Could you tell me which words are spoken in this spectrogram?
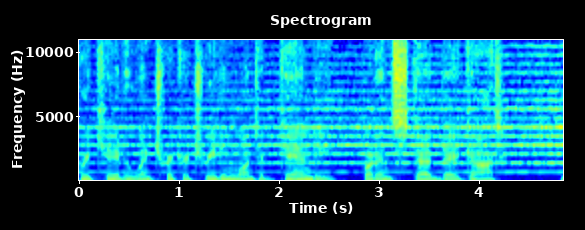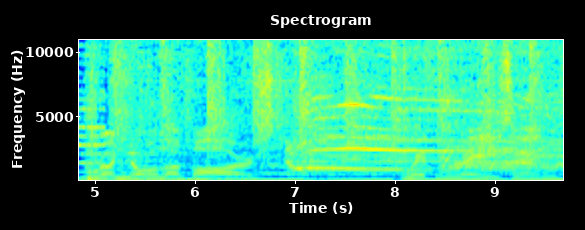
Every kid who went trick or treating wanted candy, but instead they got granola bars with raisins.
